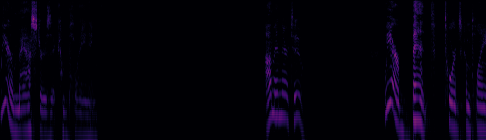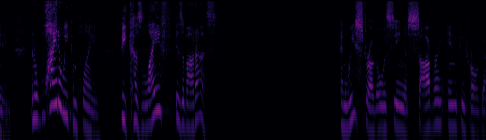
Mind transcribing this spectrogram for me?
We are masters at complaining. I'm in there too. We are bent towards complaining. And why do we complain? Because life is about us. And we struggle with seeing a sovereign, in control God.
